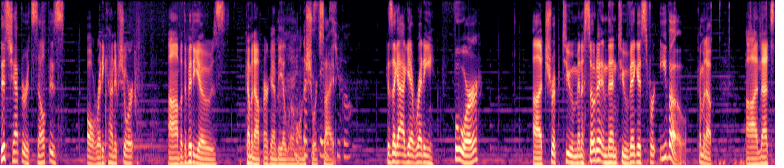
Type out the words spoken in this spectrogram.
This chapter itself is already kind of short, uh, but the videos coming up are gonna be a little on the short side. Because I gotta get ready for a trip to Minnesota and then to Vegas for Evo coming up. Uh, and that's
